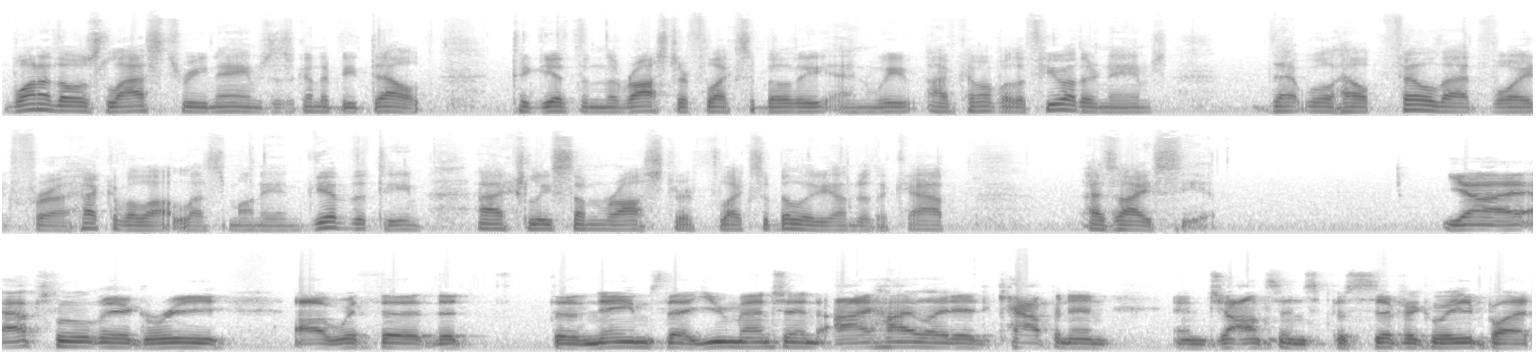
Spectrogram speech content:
one of those last three names is going to be dealt to give them the roster flexibility, and we I've come up with a few other names that will help fill that void for a heck of a lot less money and give the team actually some roster flexibility under the cap, as I see it. Yeah, I absolutely agree uh, with the, the the names that you mentioned. I highlighted Kapanen and Johnsson specifically, but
